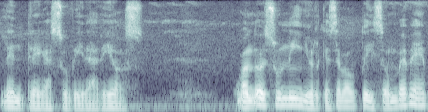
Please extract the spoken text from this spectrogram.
le entrega su vida a Dios. Cuando es un niño el que se bautiza, un bebé,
